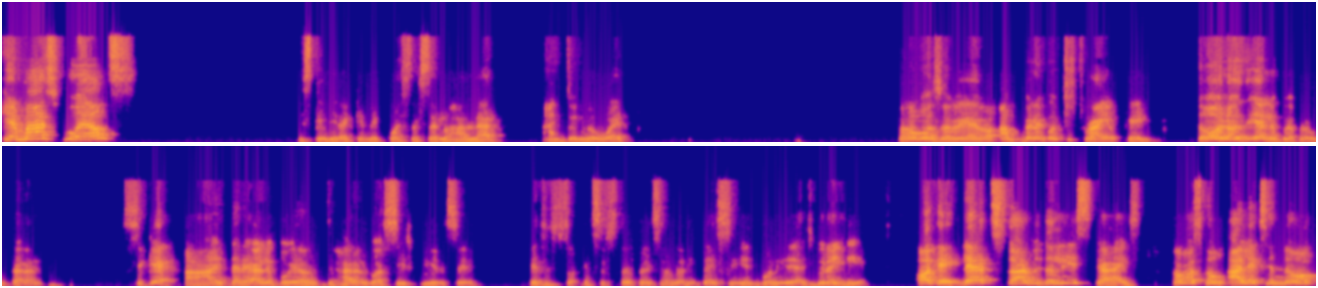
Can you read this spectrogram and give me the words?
¿Qué más? Who else? Es que dirá que me cuesta hacerlos hablar. I don't know what. Vamos a ver. I'm, but I'm going to try, okay? Todos los días les voy a preguntar algo. Así que, ay, tarea les voy a dejar algo así, fíjense. Eso, eso estoy pensando ahorita y sí, es buena idea. Es good idea. Okay, let's start with the list, guys. Vamos con Alex Enoch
